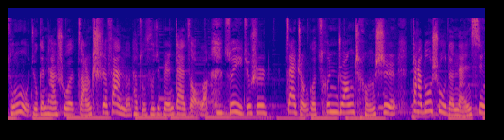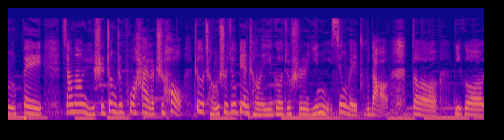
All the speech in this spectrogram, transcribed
祖母就跟他说，早上吃着饭呢，他祖父就被人带走了，所以就是。在整个村庄城市，大多数的男性被相当于是政治迫害了之后，这个城市就变成了一个就是以女性为主导的一个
